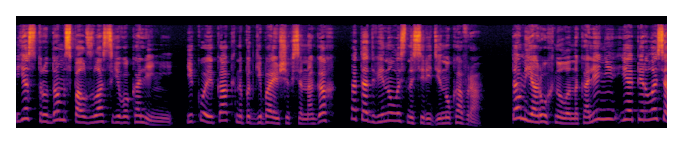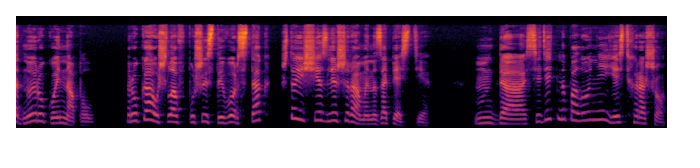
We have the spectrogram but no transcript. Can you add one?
Я с трудом сползла с его коленей и кое-как на подгибающихся ногах отодвинулась на середину ковра. Там я рухнула на колени и оперлась одной рукой на пол. Рука ушла в пушистый ворс так, что исчезли шрамы на запястье. Да, сидеть на полу не есть хорошо,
